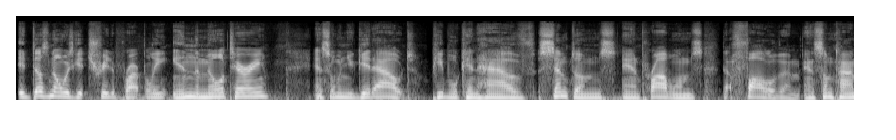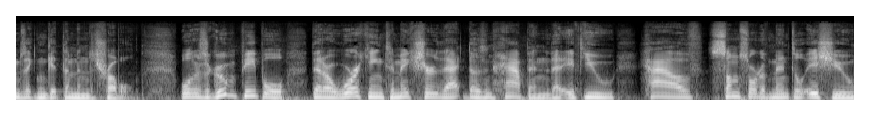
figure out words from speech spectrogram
it doesn't always get treated properly in the military. And so when you get out, people can have symptoms and problems that follow them, and sometimes it can get them into trouble. Well, there's a group of people that are working to make sure that doesn't happen, that if you have some sort of mental issue,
